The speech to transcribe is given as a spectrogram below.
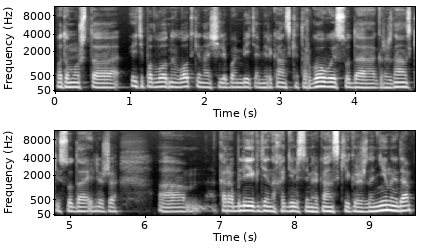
потому что эти подводные лодки начали бомбить американские торговые суда, гражданские суда или же э, корабли, где находились американские гражданины, да.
